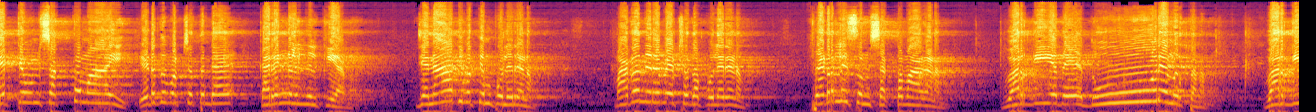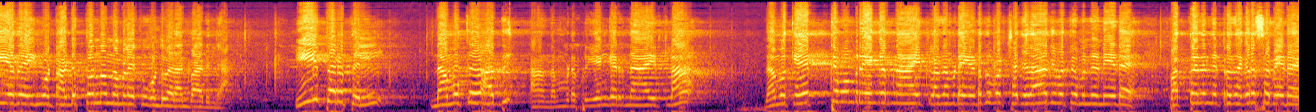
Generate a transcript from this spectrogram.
ഏറ്റവും ശക്തമായി ഇടതുപക്ഷത്തിന്റെ കരങ്ങളിൽ നിൽക്കുകയാണ്. ജനാധിപത്യം പുലരണം മതനിരപേക്ഷത പുലരണം ഫെഡറലിസം ശക്തമാകണം വർഗീയതയെ ദൂരെ നിർത്തണം. വർഗീയത ഇങ്ങോട്ട് അടുത്തൊന്നും നമ്മളേക്ക് കൊണ്ടുവരാൻ പാടില്ല. ഈ തരത്തിൽ നമുക്ക് അത് ആ നമ്മുടെ പ്രിയങ്കരനായിട്ടുള്ള നമുക്ക് ഏറ്റവും പ്രിയങ്കരനായിട്ടുള്ള നമ്മുടെ ഇടതുപക്ഷ ജനാധിപത്യ മുന്നണിയുടെ പത്തനംതിട്ട നഗരസഭയുടെ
